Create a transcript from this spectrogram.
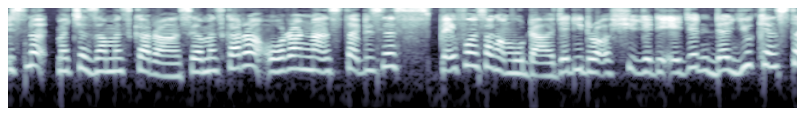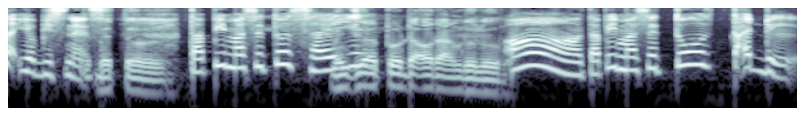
It's not macam zaman sekarang. Zaman sekarang orang nak start business platform sangat mudah. Jadi dropship, jadi agent dan you can start your business. Betul. Tapi masa tu saya Menjual produk orang dulu. Ah, tapi masa tu tak ada.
